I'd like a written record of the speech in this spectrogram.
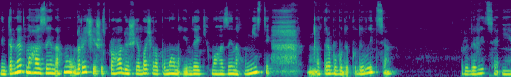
в інтернет-магазинах. Ну, до речі, я щось пригадую, що я бачила, по-моєму, і в деяких магазинах у місті. Треба буде подивитися, придивитися і,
